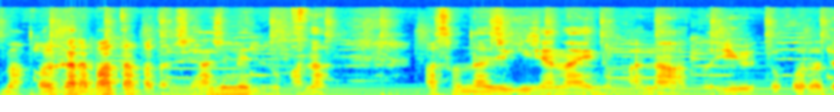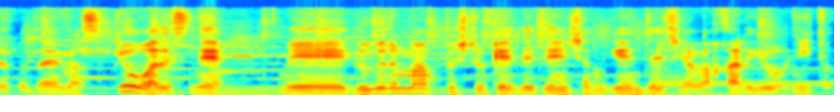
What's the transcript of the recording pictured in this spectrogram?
まあ、これからバタバタし始めるのかな。まあ、そんな時期じゃないのかなというところでございます。今日はですね、えー Google マップ首都圏で電車の現在地がわかるようにと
